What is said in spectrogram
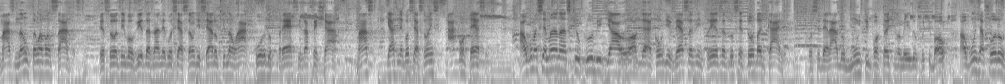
mas não tão avançadas. Pessoas envolvidas na negociação disseram que não há acordo prestes a fechar, mas que as negociações acontecem. Há algumas semanas que o clube dialoga com diversas empresas do setor bancário considerado muito importante no meio do futebol, alguns já foram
